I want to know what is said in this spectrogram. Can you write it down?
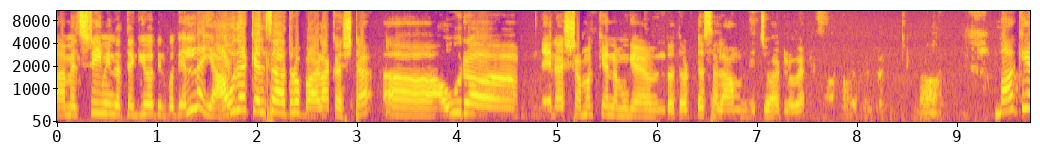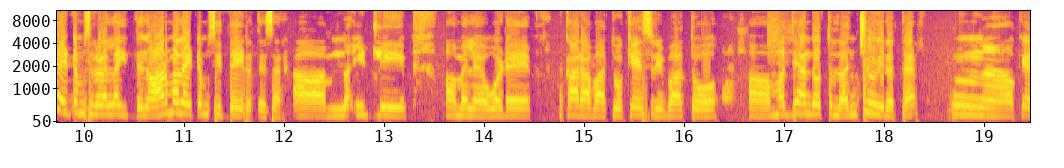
ಆಮೇಲೆ ಸ್ಟೀಮಿಂದ ತೆಗಿಯೋದಿರ್ಬೋದು, ಎಲ್ಲ ಯಾವುದೇ ಕೆಲಸ ಆದರೂ ಭಾಳ ಕಷ್ಟ. ಅವರ, ಏನೋ, ಶ್ರಮಕ್ಕೆ ನಮಗೆ ಒಂದು ದೊಡ್ಡ ಸಲಾಮ್ ನಿಜವಾಗ್ಲೂ. ಬಾಕಿ ಐಟಮ್ಸ್ಗಳೆಲ್ಲ ಇದ್ದೆ ನಾರ್ಮಲ್ ಐಟಮ್ಸ್ ಇದ್ದೇ ಇರುತ್ತೆ ಸರ್. ಇಡ್ಲಿ, ಆಮೇಲೆ ವಡೆ, ಖಾರ ಬಾತು, ಕೇಸರಿ ಬಾತು ಮಧ್ಯಾಹ್ನದ ಹೊತ್ತು ಲಂಚು ಇರುತ್ತೆ. ಓಕೆ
